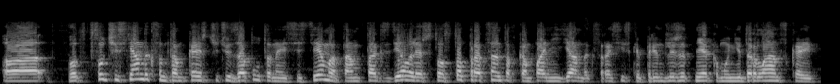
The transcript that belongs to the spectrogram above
А, вот в случае с Яндексом там, конечно, чуть-чуть запутанная система. Там так сделали, что 100% компании Яндекс российской принадлежит некому нидерландской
